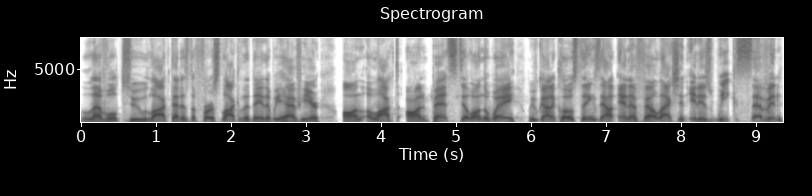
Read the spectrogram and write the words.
level two lock. That is the first lock of the day that we have here on Locked On Bet. Still on the way. We've got to close things out. NFL action. It is week seven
